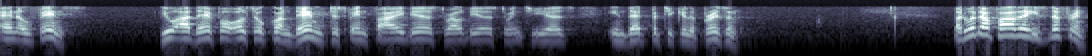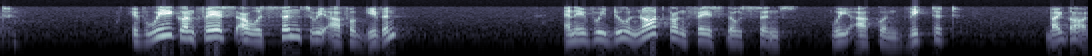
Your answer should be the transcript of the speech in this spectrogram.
an offense. You are therefore also condemned to spend five years, 12 years, 20 years in that particular prison. But with our Father is different. If we confess our sins, we are forgiven. And if we do not confess those sins, we are convicted by God.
